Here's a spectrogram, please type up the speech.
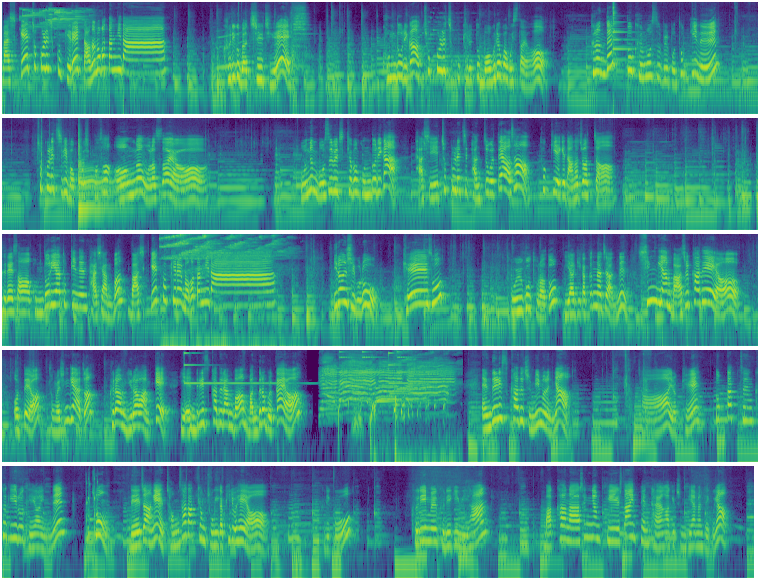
맛있게 초콜릿 쿠키를 나눠 먹었답니다. 그리고 며칠 뒤에 곰돌이가 초콜릿 쿠키를 또 먹으려고 하고 있어요. 그런데 또 그 모습을 본 토끼는 초콜릿 칩이 먹고 싶어서 엉엉 울었어요. 우는 모습을 지켜본 곰돌이가 다시 초콜릿칩 반쪽을 떼어서 토끼에게 나눠주었죠. 그래서 곰돌이와 토끼는 다시 한번 맛있게 쿠키를 먹었답니다. 이런 식으로 계속 돌고 돌아도 이야기가 끝나지 않는 신기한 마술 카드예요. 어때요? 정말 신기하죠? 그럼 유라와 함께 이 엔들리스 카드를 한번 만들어 볼까요? 엔들리스 카드 준비물은요. 자, 이렇게 똑같은 크기로 되어 있는 총 4장의 정사각형 종이가 필요해요. 그리고 그림을 그리기 위한 마카나 색연필, 사인펜 다양하게 준비하면 되고요.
